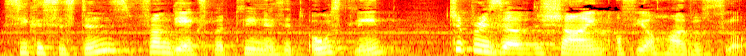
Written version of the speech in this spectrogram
Seek assistance from the expert cleaners at Clean to preserve the shine of your hardwood floor.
